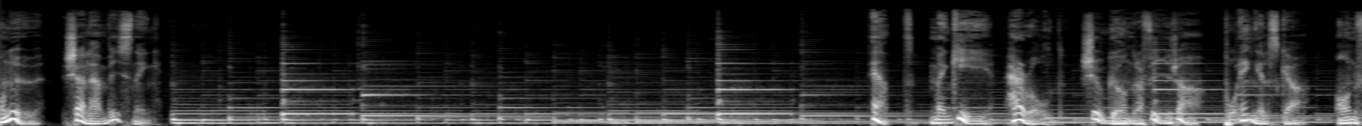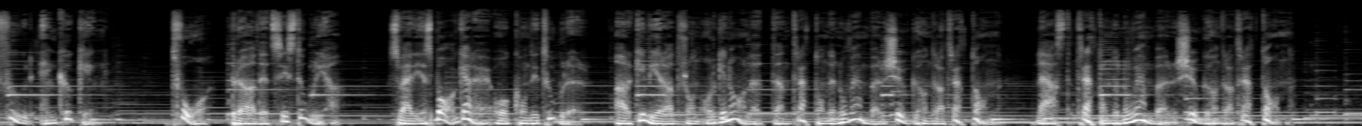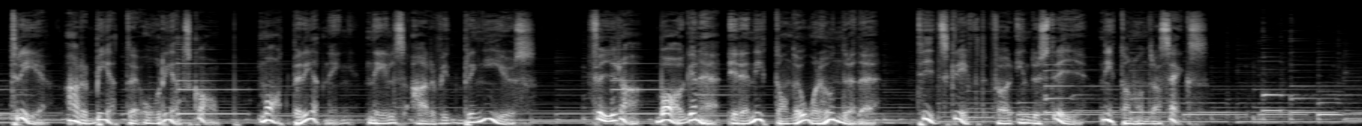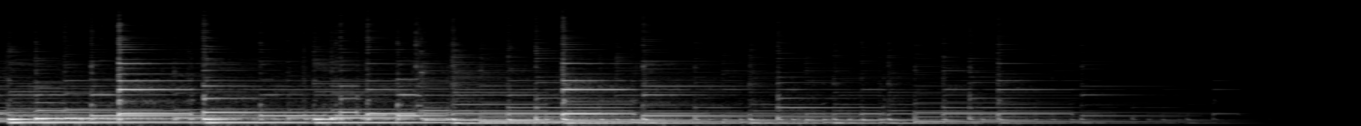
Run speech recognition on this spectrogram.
Och nu källhänvisning. 1. McGee, Harold 2004 på engelska On Food and Cooking 2. Brödets historia Sveriges bagare och konditorer arkiverad från originalet den 13 november 2013 läst 13 november 2013 3. Arbete och redskap Matberedning Nils Arvid Bringeus 4. Bagerne i det 19 århundrade Tidskrift för industri 1906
